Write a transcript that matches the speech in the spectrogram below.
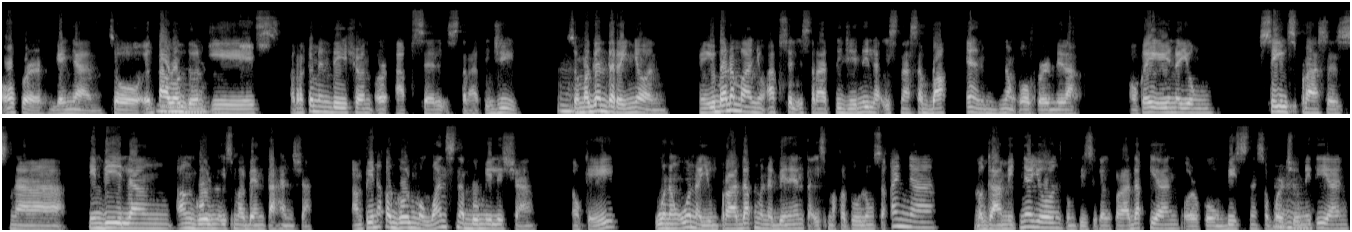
offer? Ganyan. So, yung tawag Mm. doon is recommendation or upsell strategy. So, Mm. maganda rin yon. Yung iba naman, yung upsell strategy nila is nasa back end ng offer nila. Okay, yun na yung sales process na hindi lang ang goal mo is mabentahan siya. Ang pinaka-goal mo, once na bumili siya, okay, unang-una, yung product mo na binenta is makatulong sa kanya, magamit niya yon kung physical product yan, or kung business opportunity yan,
